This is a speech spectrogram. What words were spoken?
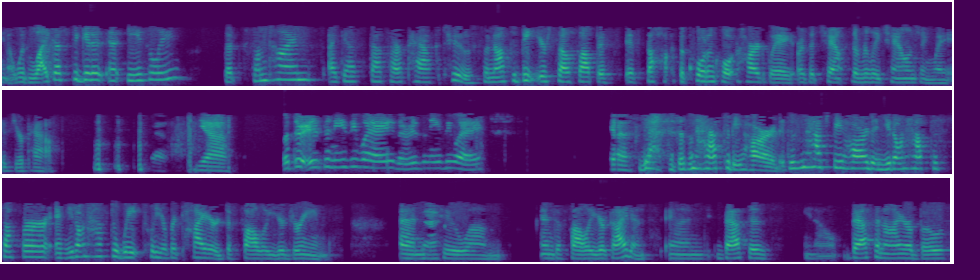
you know, would like us to get it easily, but sometimes I guess that's our path too. So not to beat yourself up if, if the, the quote unquote hard way or the cha- the really challenging way is your path. yeah. yeah. But there is an easy way. There is an easy way. Yes. Yes, it doesn't have to be hard. It doesn't have to be hard and you don't have to suffer and you don't have to wait till you're retired to follow your dreams and exactly. to um, and to follow your guidance. And Beth is, you know, Beth and I are both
